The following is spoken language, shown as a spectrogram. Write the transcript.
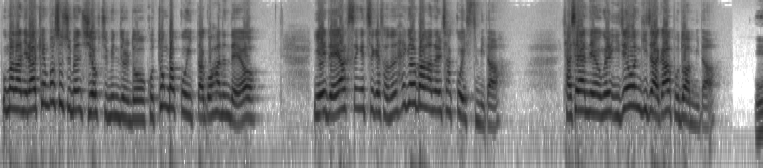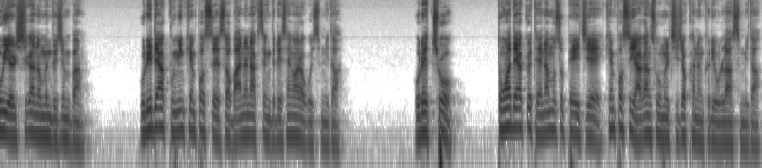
뿐만 아니라 캠퍼스 주변 지역 주민들도 고통받고 있다고 하는데요. 이에 대해 학생회 측에서는 해결 방안을 찾고 있습니다. 자세한 내용을 이재원 기자가 보도합니다. 오후 10시가 넘은 늦은 밤, 우리 대학 부민 캠퍼스에서 많은 학생들이 생활하고 있습니다. 올해 초, 동아대학교 대나무숲 페이지에 캠퍼스 야간 소음을 지적하는 글이 올라왔습니다.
